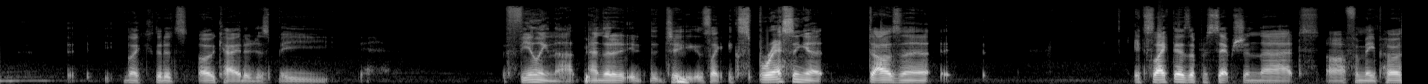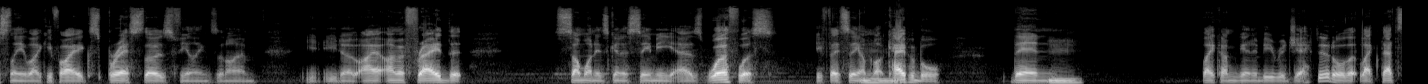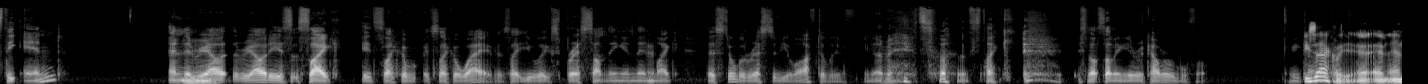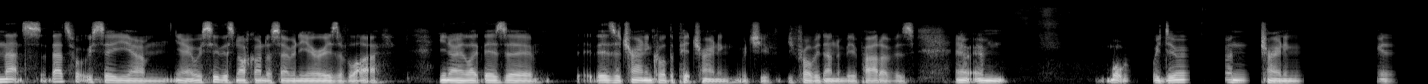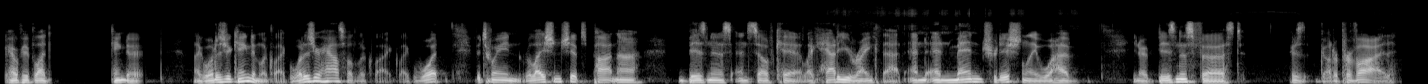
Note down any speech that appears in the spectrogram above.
like that, it's okay to just be feeling that, and that it, it to, mm. it's like expressing it doesn't. It's like there's a perception that, uh, for me personally, like if I express those feelings, that I'm, you, you know, I, I'm afraid that someone is going to see me as worthless if they see I'm not mm. capable. Then mm. like I'm going to be rejected or that like that's the end. And the mm. reality the reality is it's like it's like a it's like a wave. It's like you will express something and then like there's still the rest of your life to live. You know what I mean? It's it's like it's not something irrecoverable from. Exactly, and and that's that's what we see. Um, you know, we see this knock on to so many areas of life. You know, like there's a there's a training called the pit training, which you've you've probably done to be a part of. Is and, and what we do in training is help people like kingdom. Like, what does your kingdom look like? What does your household look like? Like, what between relationships, partner, business, and self care? Like, how do you rank that? And and men traditionally will have, you know, business first because got to provide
